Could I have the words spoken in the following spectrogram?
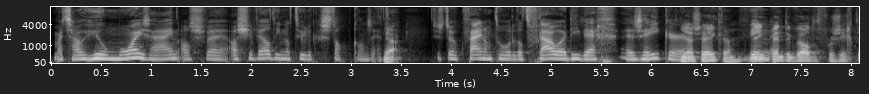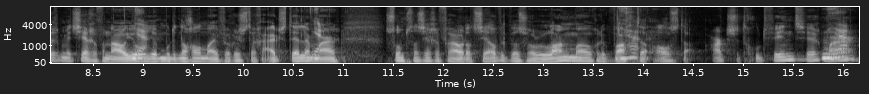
Maar het zou heel mooi zijn als, we, als je wel die natuurlijke stap kan zetten. Ja. Dus het is ook fijn om te horen dat vrouwen die weg uh, zeker... Jazeker. Nee, ik ben natuurlijk wel altijd voorzichtig met zeggen van... nou joh, Ja. je moet het nog allemaal even rustig uitstellen. Ja. Maar soms dan zeggen vrouwen dat zelf. Ik wil zo lang mogelijk wachten Ja. als de arts het goed vindt, zeg maar. Ja.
